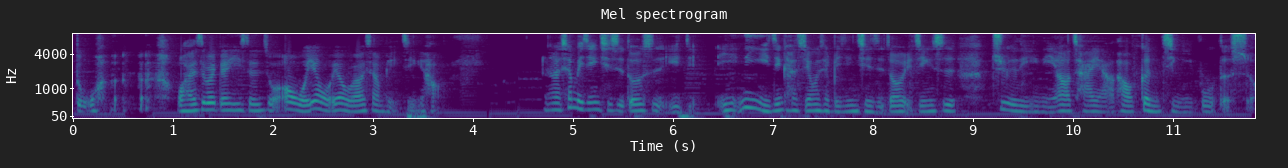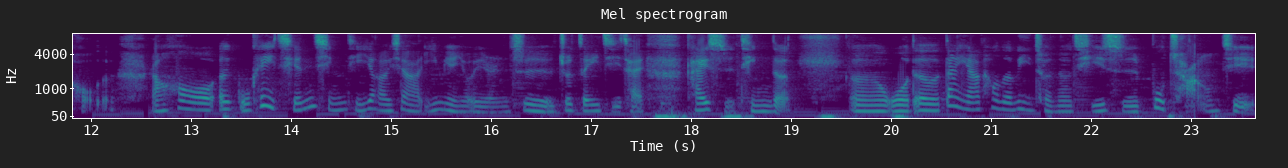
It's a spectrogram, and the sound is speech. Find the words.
多，我还是会跟医生说：“哦，我要，我要，我要橡皮筋。”好。那橡皮筋其实都是已经，你你已经开始用橡皮筋，其实都已经是距离你要拆牙套更进一步的时候了。然后，呃，我可以前情提要一下，以免有人是就这一集才开始听的。呃，我的戴牙套的历程呢，其实不长，且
